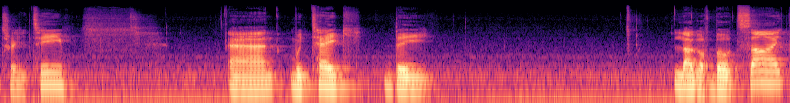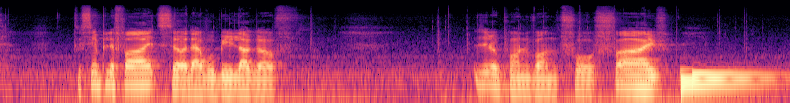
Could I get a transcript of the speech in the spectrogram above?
0.00013t and we take the log of both sides to simplify it. So that will be log of 0.145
